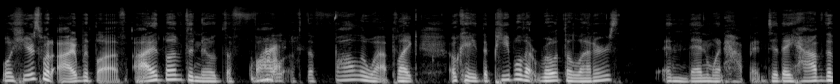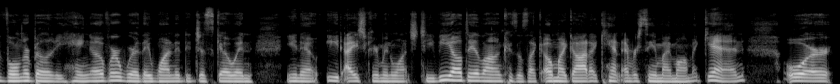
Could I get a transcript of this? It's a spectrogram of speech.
Well, here's what I would love. I'd love to know the follow the follow up. Like, okay, the people that wrote the letters, and then what happened? Did they have the vulnerability hangover where they wanted to just go and, you know, eat ice cream and watch TV all day long because it was like, oh my God, I can't ever see my mom again? Or,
